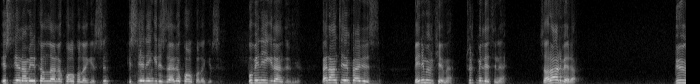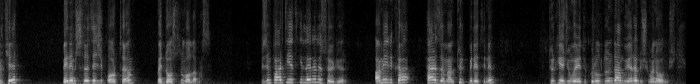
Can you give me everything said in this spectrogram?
İsteyen Amerikalılarla kol kola girsin. isteyen İngilizlerle kol kola girsin. Bu beni ilgilendirmiyor. Ben anti emperyalistim. Benim ülkeme, Türk milletine zarar veren bir ülke benim stratejik ortağım ve dostum olamaz. Bizim parti yetkililerine de söylüyorum. Amerika her zaman Türk milletinin Türkiye Cumhuriyeti kurulduğundan bu yana düşmanı olmuştur.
